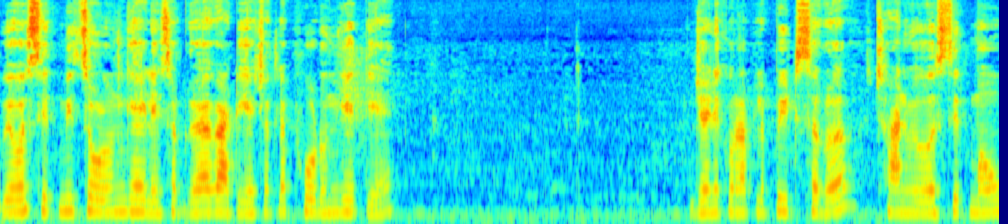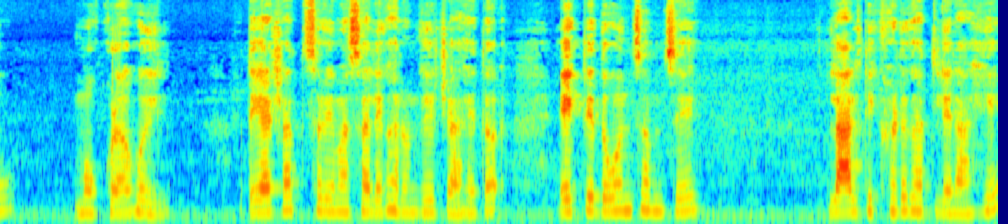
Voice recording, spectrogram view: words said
व्यवस्थित मी चोळून घ्यायले सगळ्या गाठी याच्यातल्या फोडून घेते आहे जेणेकरून आपलं पीठ सगळं छान व्यवस्थित मऊ मोकळं होईल. तर याच्यात सगळे मसाले घालून घ्यायचे आहेत. एक ते दोन चमचे लाल तिखट घातलेलं आहे.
